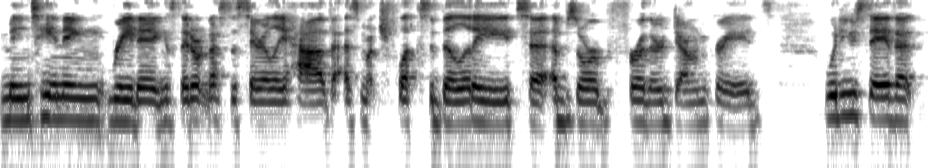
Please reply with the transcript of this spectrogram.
maintaining ratings. They don't necessarily have as much flexibility to absorb further downgrades. Would you say that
